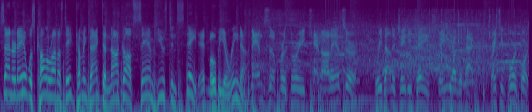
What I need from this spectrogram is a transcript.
Saturday, it was Colorado State coming back to knock off Sam Houston State at Moby Arena. Manza for three, cannot answer. Rebounded JD Paige. JD on the pack. Racing forward court.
